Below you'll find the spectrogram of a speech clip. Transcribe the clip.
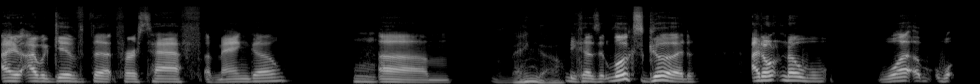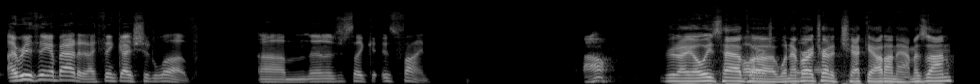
I I would give that first half a mango. Hmm. Um, Mango. because it looks good. I don't know what, wh- everything about it. I think I should love. Um, and it's just like it's fine. Wow. Dude, I always have Harsh, uh, whenever I try to check out on Amazon,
